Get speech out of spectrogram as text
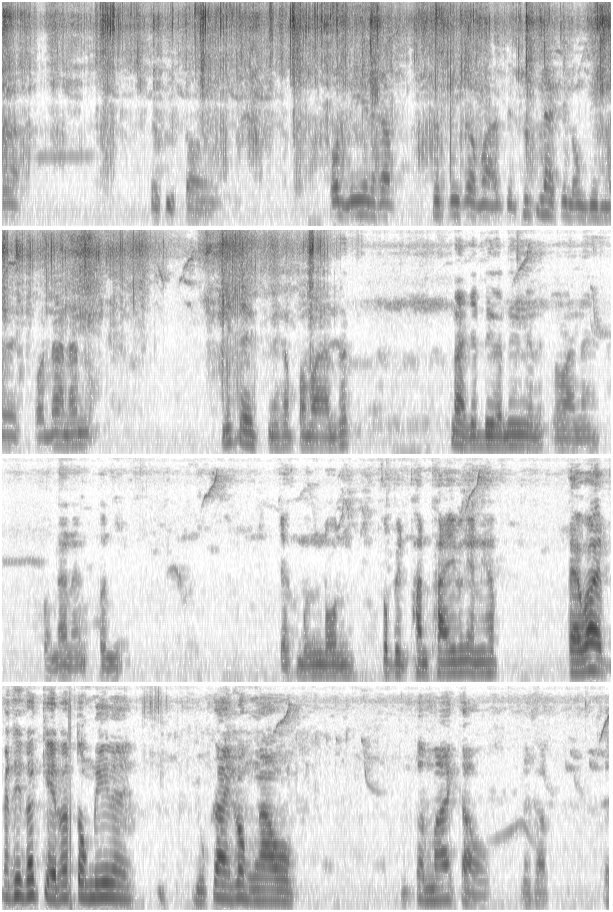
ก็ติดต่อต้นนี้นะครับชุดนี้ก็มาเป็นชุดแรกที่ลงดินเลย ก่อนหน้านั้นนิดเดียวนะครับประมาณสัก น่าจะเดือนนึงประมาณนั้นก่อนหน้านั้นต้นนี้ จากเมืองนนท์ก็เป็นพันธุ์ไทยเหมือนกันครับ แต่ว่าเป็นที่สังเกตว่าตรงนี้เนี่ยอยู่ใกล้ร่มเงา ต้นไม้เก่านะครับแต่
